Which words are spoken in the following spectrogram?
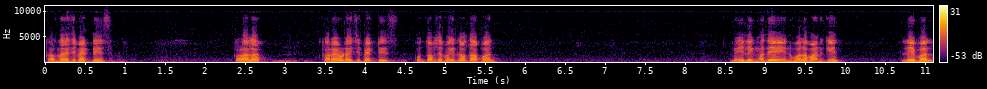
करणार याची प्रॅक्टिस कळालं? करा एवढं याची प्रॅक्टिस कोणता ऑप्शन बघितला होता आपण? मेलिंगमध्ये इन्व्हॉल्व आणखीन लेबल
